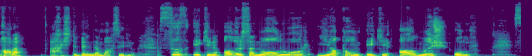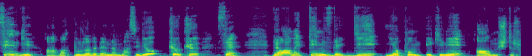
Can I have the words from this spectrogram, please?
Para. Ah işte benden bahsediyor. Sız ekini alırsa ne olur? Yapım eki almış olur. Sevgi. Aa bak burada da benden bahsediyor. Kökü se. Devam ettiğimizde gi yapım ekini almıştır.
